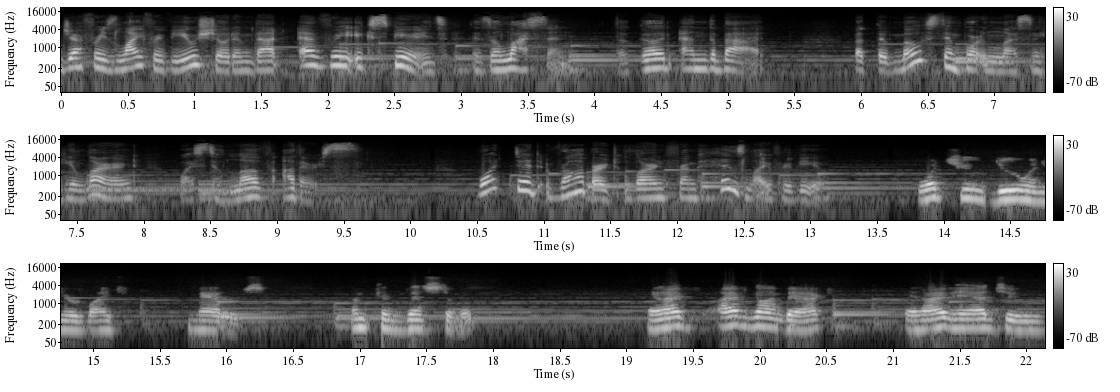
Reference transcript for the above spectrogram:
Jeffrey's life review showed him that every experience is a lesson, the good and the bad. But the most important lesson he learned was to love others. What did Robert learn from his life review? What you do in your life matters. I'm convinced of it. And I've, I've gone back and I've had to,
